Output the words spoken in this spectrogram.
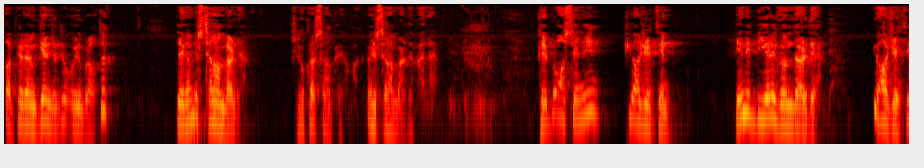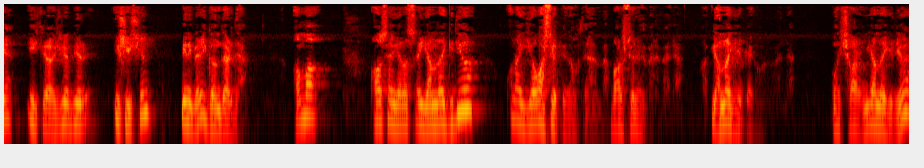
Tabi Peygamber gelince diyor oyunu bıraktık. Peygamber selam verdi. Çocuklar selam Peygamber. Önce selam verdi böyle. Febi aseni fi hacetin. Beni bir yere gönderdi. Bir haceti, ihtiyacı, bir iş için beni bir yere gönderdi. Ama Asya yanına, yanına gidiyor. Ona yavaş söylüyor Peygamber muhtemelen. Bağır söylemiyor böyle böyle. Bak, yanına gidiyor Peygamber böyle. Onu çağırmıyor, yanına gidiyor.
